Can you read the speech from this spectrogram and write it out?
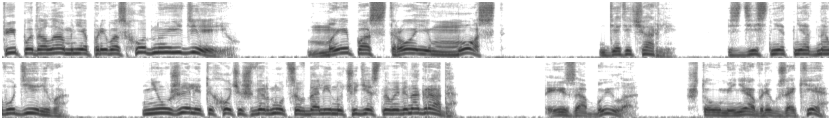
ты подала мне превосходную идею. Мы построим мост!» «Дядя Чарли, здесь нет ни одного дерева. Неужели ты хочешь вернуться в долину чудесного винограда?» «Ты забыла, что у меня в рюкзаке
